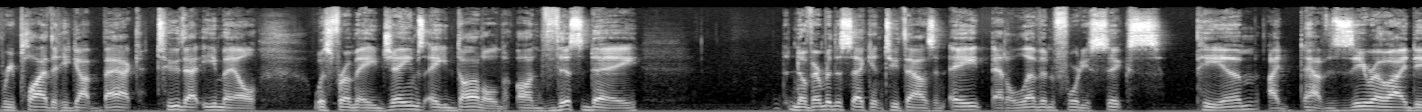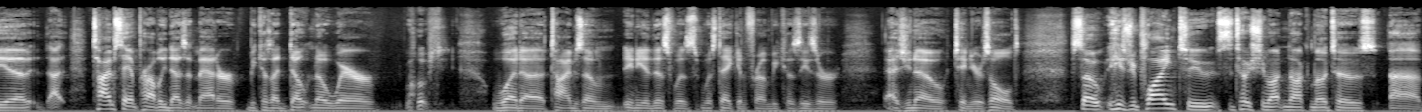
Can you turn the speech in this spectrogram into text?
reply that he got back to that email was from a James A. Donald on this day, November the 2nd, 2008 at 1146 p.m. I have zero idea. Timestamp probably doesn't matter because I don't know where what uh, time zone any of this was was taken from because these are, as you know, ten years old. So he's replying to Satoshi Nakamoto's uh,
